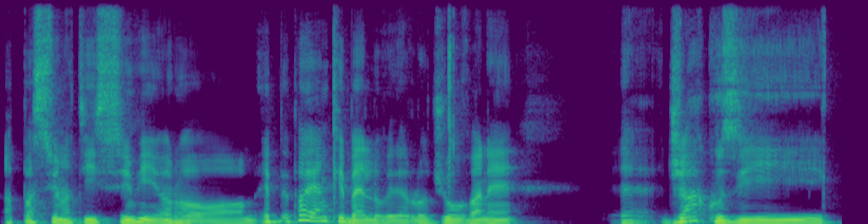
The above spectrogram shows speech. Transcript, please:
appassionatissimi, ero... e poi è anche bello vederlo giovane, eh, già così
